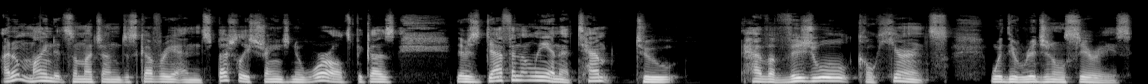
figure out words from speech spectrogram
I don't mind it so much on Discovery and especially Strange New Worlds because there's definitely an attempt to have a visual coherence with the original series.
